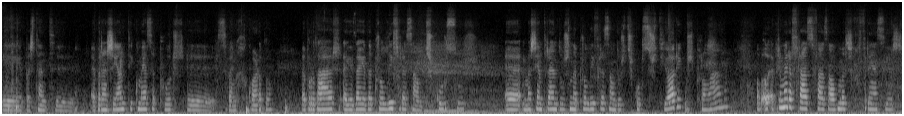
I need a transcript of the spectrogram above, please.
é bastante abrangente e começa por, uh, se bem me recordo, abordar a ideia da proliferação de discursos, mas centrando-os na proliferação dos discursos teóricos, por um lado. A primeira frase faz algumas referências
